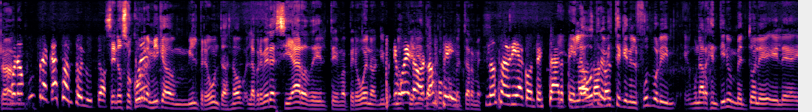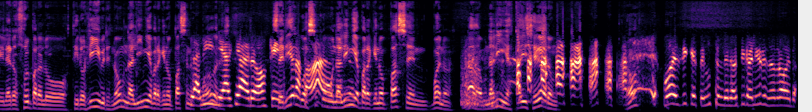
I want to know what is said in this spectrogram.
Claro. Bueno, fue un fracaso absoluto. Se nos ocurren, Mica, mil preguntas, ¿no? La primera es si arde el tema, pero bueno, ni- no bueno, quería no tampoco sé, meterme. no sabría contestarte. Y la no, no, otra, no- viste que en el fútbol un argentino inventó el, el- el aerosol para los tiros libres, ¿no? Una línea para que no pasen La los jugadores. línea, claro. que Sería algo así pavada como una línea para que no pasen, bueno, nada, una línea, hasta ahí llegaron. ¿No? Vos decís que se usa el de los tiros libres en otro momento.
